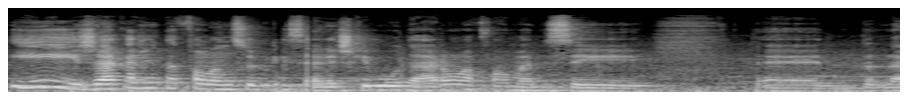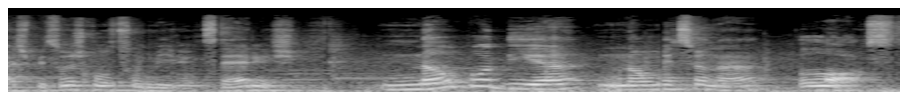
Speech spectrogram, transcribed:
E já que a gente tá falando sobre séries que mudaram a forma de ser é, das pessoas consumirem séries, não podia não mencionar Lost.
